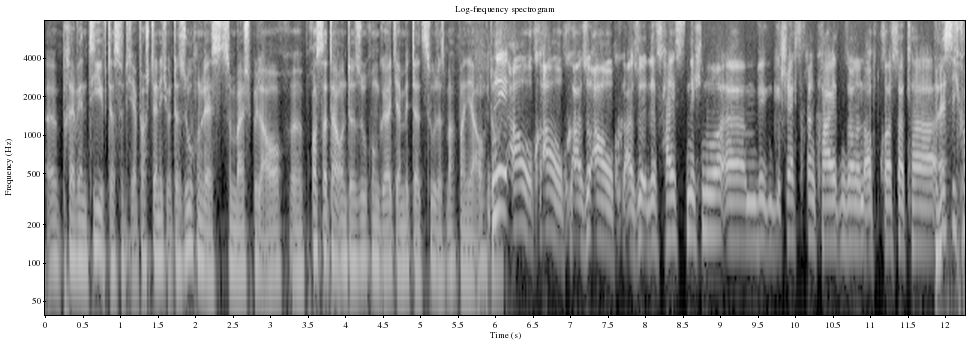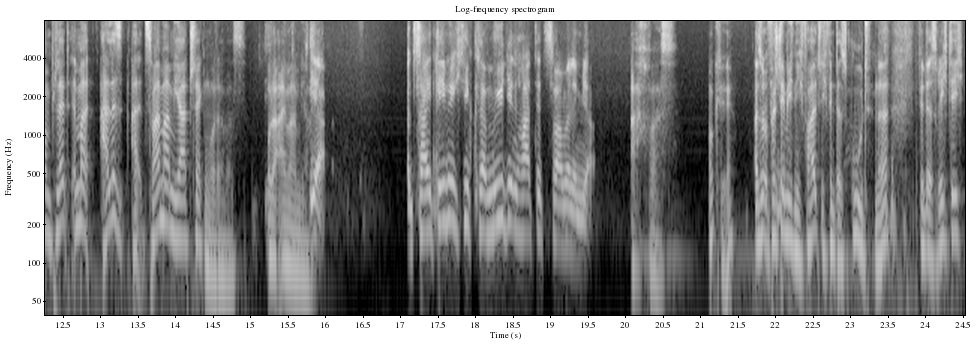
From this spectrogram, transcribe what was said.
äh, präventiv, dass du dich einfach ständig untersuchen lässt. Zum Beispiel auch äh, Prostata-Untersuchung gehört ja mit dazu. Das macht man ja auch. Doch. Nee, auch, auch, also auch. Also das heißt nicht nur ähm, wegen Geschlechtskrankheiten, sondern auch Prostata. Du lässt dich komplett immer alles äh, zweimal im Jahr checken oder was? Oder einmal im Jahr? Ja. Seitdem ich die Chlamydien hatte, zweimal im Jahr. Ach was. Okay. Also verstehe mich nicht falsch, ich finde das gut, ne? Ich finde das richtig,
